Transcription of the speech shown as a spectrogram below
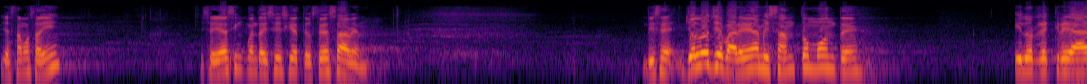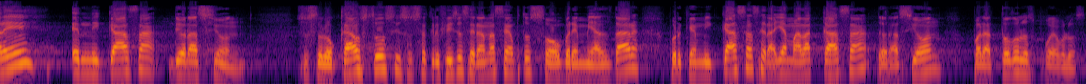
¿Ya estamos ahí? Isaías 56, 7, ustedes saben. Dice, yo los llevaré a mi santo monte y los recrearé en mi casa de oración. Sus holocaustos y sus sacrificios serán aceptos sobre mi altar, porque mi casa será llamada casa de oración para todos los pueblos.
